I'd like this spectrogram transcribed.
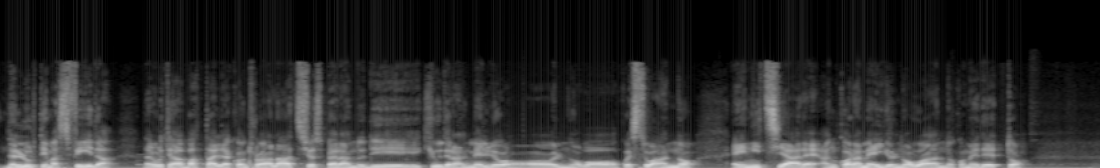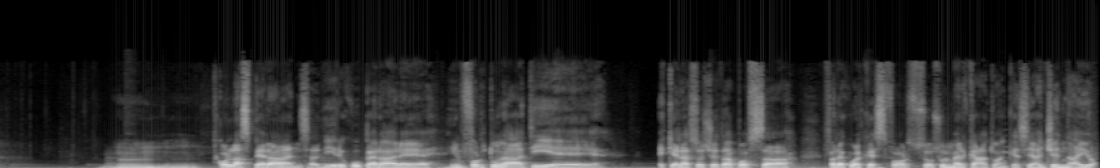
Nell'ultima sfida, nell'ultima battaglia contro la Lazio, sperando di chiudere al meglio il nuovo questo anno e iniziare ancora meglio il nuovo anno, come detto, mm, con la speranza di recuperare infortunati e e che la società possa fare qualche sforzo sul mercato, anche se a gennaio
